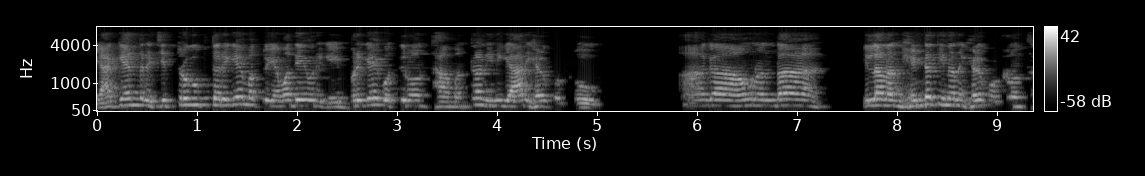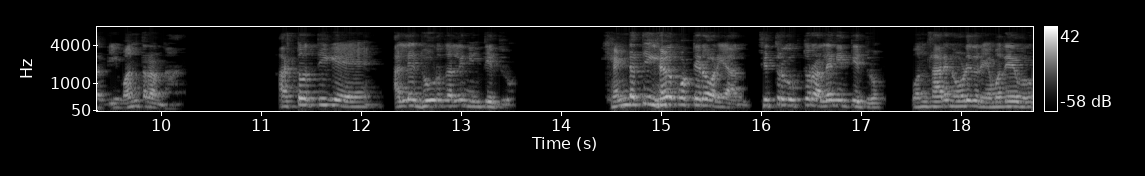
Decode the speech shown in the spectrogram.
ಯಾಕೆಂದ್ರೆ ಚಿತ್ರಗುಪ್ತರಿಗೆ ಮತ್ತು ಯಮದೇವರಿಗೆ ಇಬ್ಬರಿಗೆ ಗೊತ್ತಿರುವಂತಹ ಮಂತ್ರ ನಿನಗೆ ಯಾರು ಹೇಳ್ಕೊಟ್ರು? ಆಗ ಅವನಂದ ಇಲ್ಲ ನನ್ನ ಹೆಂಡತಿ ನನಗೆ ಅಂತದ್ದು ಈ ಮಂತ್ರನ, ಅಷ್ಟೊತ್ತಿಗೆ ಅಲ್ಲೇ ದೂರದಲ್ಲಿ ನಿಂತಿದ್ರು. ಹೆಂಡತಿಗೆ ಹೇಳ್ಕೊಟ್ಟಿರೋರು ಯಾರು? ಚಿತ್ರಗುಪ್ತರು ಅಲ್ಲೇ ನಿಂತಿದ್ರು. ಒಂದ್ಸಾರಿ ನೋಡಿದ್ರು ಯಮದೇವರು.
